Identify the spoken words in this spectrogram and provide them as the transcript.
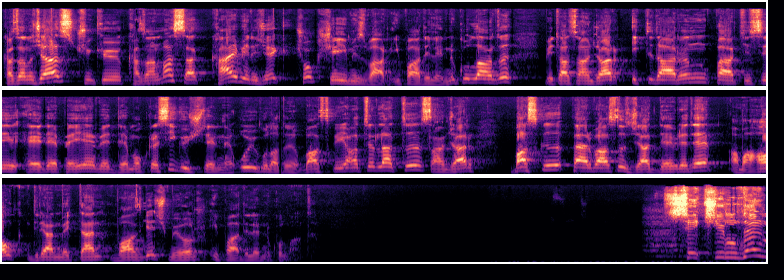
kazanacağız çünkü kazanmazsak kaybedecek çok şeyimiz var ifadelerini kullandı. Mithat Sancar iktidarın partisi HDP'ye ve demokrasi güçlerine uyguladığı baskıyı hatırlattı. Sancar Baskı pervasızca devrede ama halk direnmekten vazgeçmiyor ifadelerini kullandı. Seçimden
